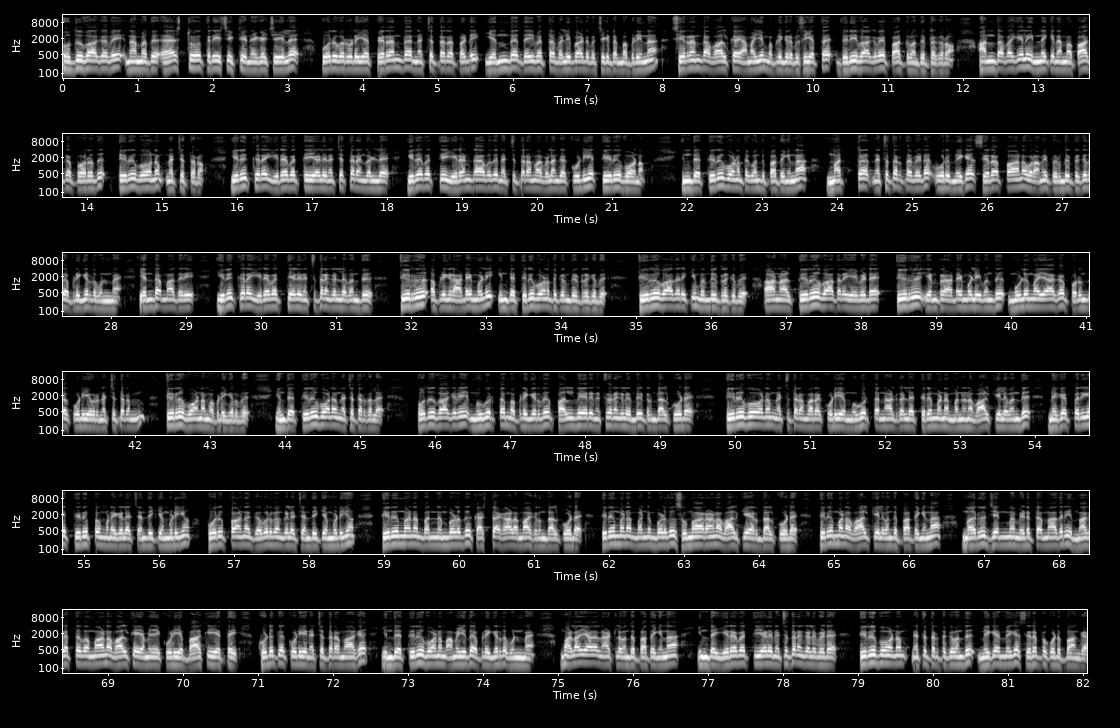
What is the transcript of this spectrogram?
பொதுவாகவே நமது astro three sixty நிகழ்ச்சியில் ஒருவருடைய பிறந்த நட்சத்திரப்படி எந்த தெய்வத்தை வழிபாடு வச்சுக்கிட்டோம் அப்படின்னா சிறந்த வாழ்க்கை அமையும் அப்படிங்கிற விஷயத்தை விரிவாகவே பார்த்து வந்துட்டுருக்குறோம். அந்த வகையில் இன்றைக்கி நம்ம பார்க்க போகிறது திருவோணம் நட்சத்திரம். இருக்கிற இருபத்தி ஏழு நட்சத்திரங்களில் இருபத்தி இரண்டாவது நட்சத்திரமாக விளங்கக்கூடிய திருவோணம். இந்த திருவோணத்துக்கு வந்து பார்த்திங்கன்னா மற்ற நட்சத்திரத்தை விட ஒரு மிக சிறப்பான ஒரு அமைப்பு இருந்துகிட்டு இருக்குது அப்படிங்கிறது உண்மை. எந்த மாதிரி? இருக்கிற இருபத்தேழு நட்சத்திரங்களில் வந்து திரு அப்படிங்கிற அடைமொழி இந்த திருவோணத்துக்கு இருந்துகிட்டு இருக்குது. திருவாதிரைக்கும் இருந்துகிட்டு இருக்குது. ஆனால் திருவாதிரையை விட திரு என்ற அடைமொழி வந்து முழுமையாக பொருந்தக்கூடிய ஒரு நட்சத்திரம் திருவோணம் அப்படிங்கிறது. இந்த திருவோணம் நட்சத்திரத்தில் பொதுவாகவே முகூர்த்தம் அப்படிங்கிறது பல்வேறு நட்சத்திரங்கள் இருந்துகிட்டு இருந்தால் கூட திருவோணம் நட்சத்திரம் வரக்கூடிய முகூர்த்த நாட்களில் திருமணம் பண்ணின வாழ்க்கையில் வந்து மிகப்பெரிய திருப்பு முனைகளை சந்திக்க முடியும் பொறுப்பான கௌரவங்களை சந்திக்க முடியும். திருமணம் பண்ணும் பொழுது கஷ்ட காலமாக இருந்தால் கூட திருமணம் பண்ணும் பொழுது சுமாரான வாழ்க்கையாக இருந்தால் கூட திருமண வாழ்க்கையில் வந்து பார்த்திங்கன்னா மறு ஜென்மம் எடுத்த மாதிரி மகத்துவமான வாழ்க்கை அமையக்கூடிய பாக்கியத்தை கொடுக்கக்கூடிய நட்சத்திரமாக இந்த திருவோணம் அமையுது அப்படிங்கிறது உண்மை. மலையாள நாட்டில் வந்து பார்த்திங்கன்னா இந்த இருபத்தி ஏழு நட்சத்திரங்களை விட திருவோணம் நட்சத்திரத்துக்கு வந்து மிக மிக சிறப்பு கொடுப்பாங்க.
